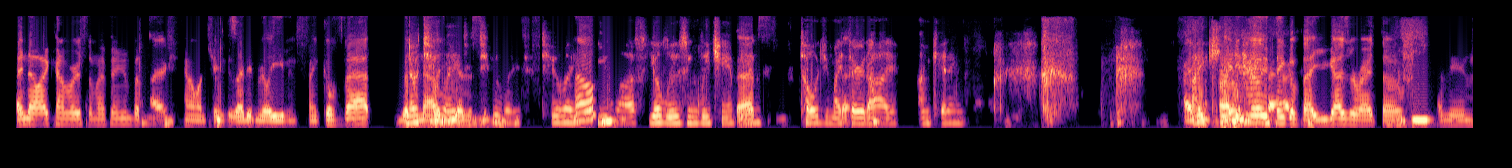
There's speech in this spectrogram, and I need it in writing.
I know I kind of already said my opinion, but I actually kind of want to change because I didn't really even think of that. But No, too late. guys Too late. Too late. No. You lost. You're losing, Le Champion. That's Told you my that- third eye. I'm kidding. I think I I didn't really back. think of that. You guys are right though. I mean,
